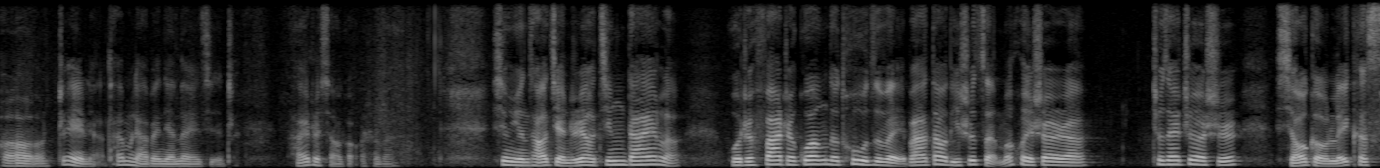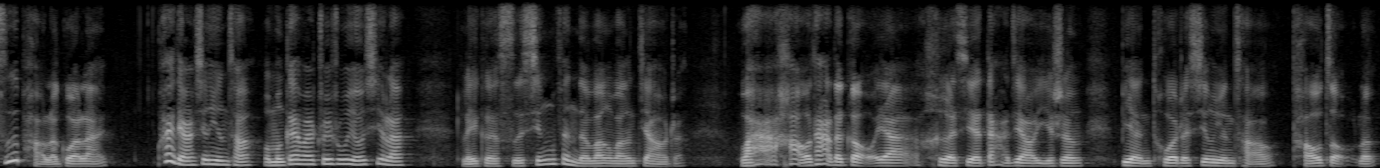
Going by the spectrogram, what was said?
哦，这俩，他们俩被粘在一起，这还是小狗是吧？幸运草简直要惊呆了，我这发着光的兔子尾巴到底是怎么回事啊？就在这时，小狗雷克斯跑了过来，快点，幸运草，我们该玩追逐游戏了。雷克斯兴奋地汪汪叫着：“哇，好大的狗呀！”鹤蟹大叫一声，便拖着幸运草逃走了。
